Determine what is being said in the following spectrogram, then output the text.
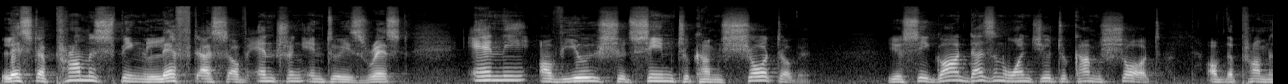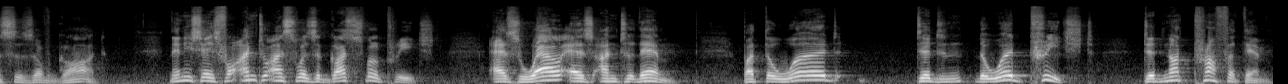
lest a promise being left us of entering into his rest, any of you should seem to come short of it. You see, God doesn't want you to come short of the promises of God. Then he says, For unto us was the gospel preached, as well as unto them. But the word did the word preached did not profit them,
